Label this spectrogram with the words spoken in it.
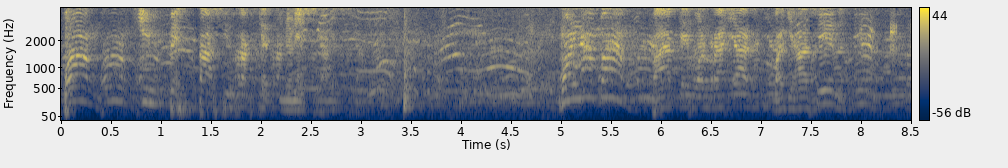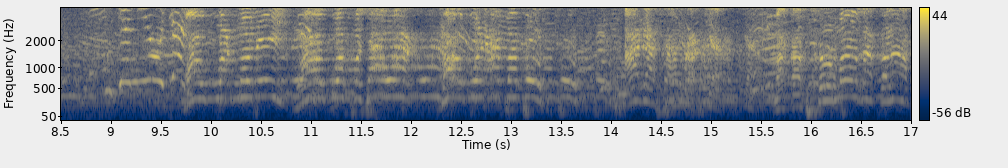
Bank Investasi Rakyat Indonesia. Mau nambang pakai uang rakyat bagi hasil mau buat mobil mau buat pesawat mau buat apa pun. Ada saham rakyat. Maka semoga kelak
